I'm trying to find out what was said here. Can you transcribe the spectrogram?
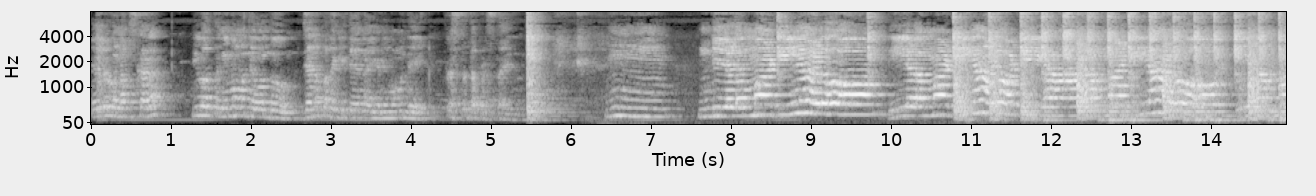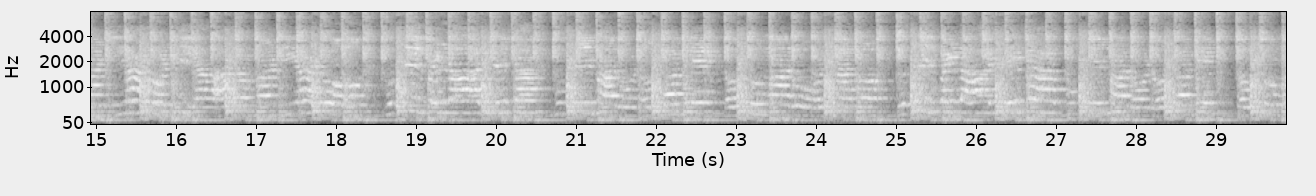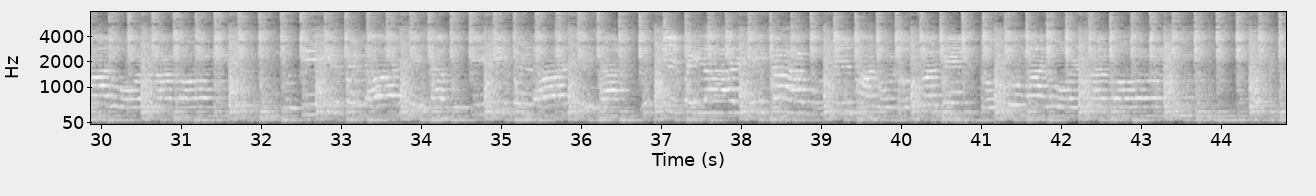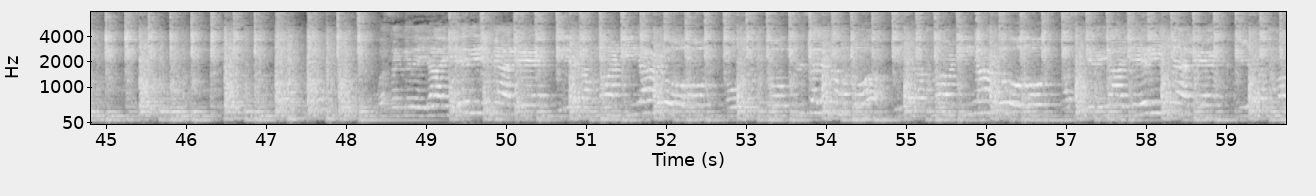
ಎಲ್ರಿಗೂ ನಮಸ್ಕಾರ. ಇವತ್ತು ನಿಮ್ಮ ಮುಂದೆ ಒಂದು ಜನಪದ ಗೀತೆಯನ್ನು ಈಗ ನಿಮ್ಮ ಮುಂದೆ ಪ್ರಸ್ತುತ ಪಡಿಸ್ತಾ ಇದ್ದೀನಿ Yeah,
